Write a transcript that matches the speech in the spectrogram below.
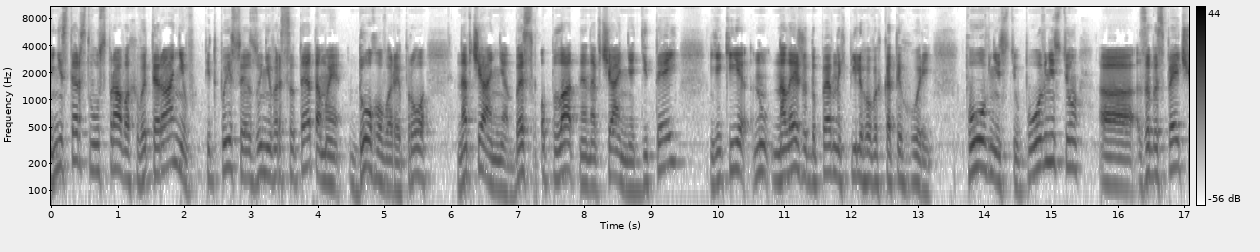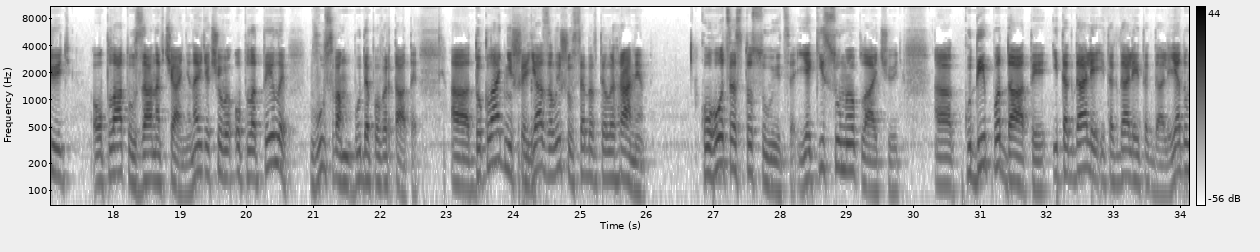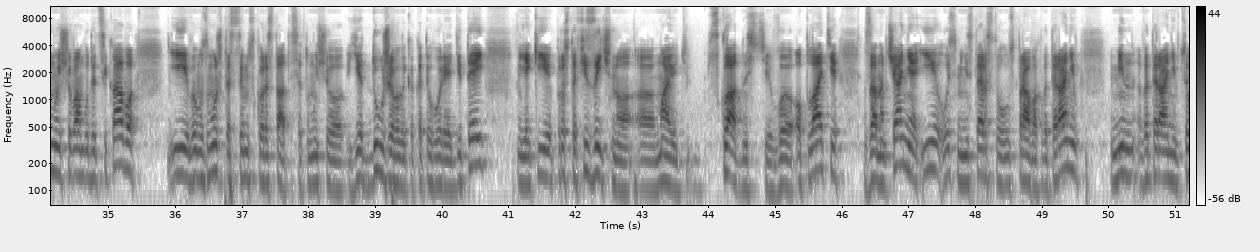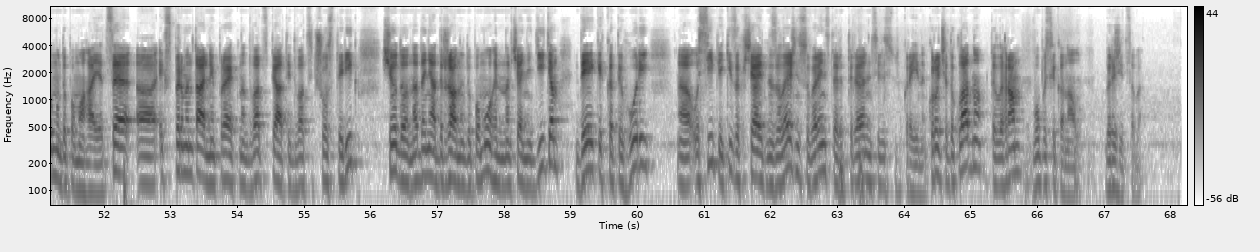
Міністерство у справах ветеранів підписує з університетами договори про навчання, безоплатне навчання дітей, які ну, належать до певних пільгових категорій. Повністю, повністю а, забезпечують оплату за навчання. Навіть якщо ви оплатили, вуз вам буде повертати. А, докладніше я залишу в себе в телеграмі. Кого це стосується, які суми оплачують, куди подати, і так далі. і так далі, і так далі. Я думаю, що вам буде цікаво, і ви зможете з цим скористатися, тому що є дуже велика категорія дітей, які просто фізично мають складності в оплаті за навчання. І ось Міністерство у справах ветеранів. Мінветеранів цьому допомагає. Це е, експериментальний проект на 25-26 рік щодо надання державної допомоги на навчання дітям деяких категорій е, осіб, які захищають незалежність, суверенність територіальну цілісність України. Коротше, докладно, телеграм в описі каналу. Бережіть себе.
